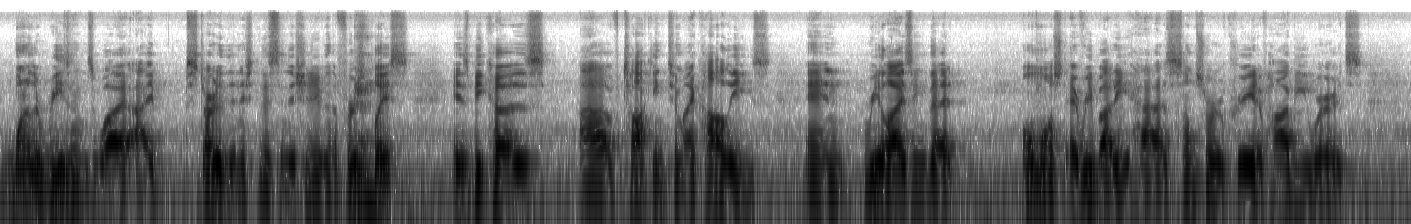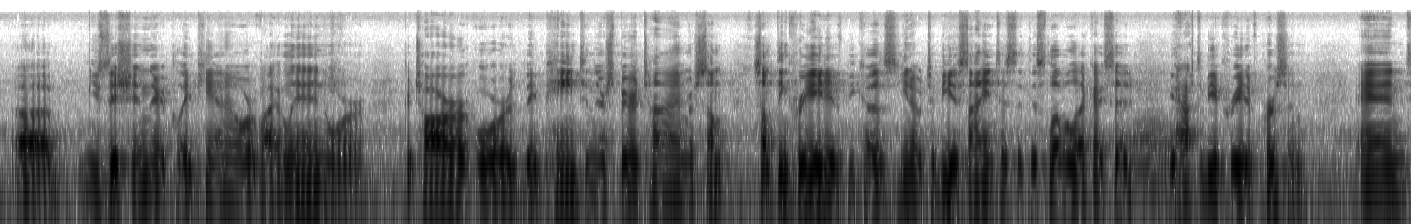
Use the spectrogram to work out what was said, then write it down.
one of the reasons why I started this initiative in the first place is because of talking to my colleagues and realizing that almost everybody has some sort of creative hobby where it's a musician, they play piano or violin or guitar, or they paint in their spare time, or some something creative. Because you know, to be a scientist at this level, like I said, you have to be a creative person and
